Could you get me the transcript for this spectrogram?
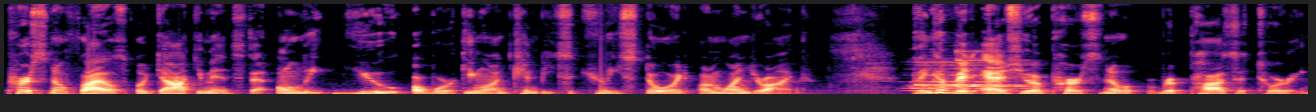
Personal files or documents that only you are working on can be securely stored on OneDrive. Think of it as your personal repository,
